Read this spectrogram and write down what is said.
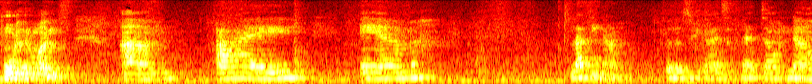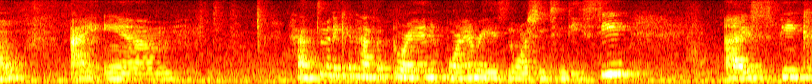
more than once. Um, I am Latina, for those of you guys that don't know. I am half Dominican, half Ecuadorian, born and raised in Washington, D.C. I speak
